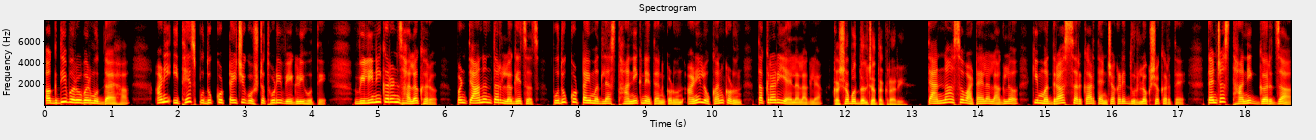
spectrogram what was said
अगदी बरोबर मुद्दा आहे हा. आणि इथेच पुदुक्कोट्टाईची गोष्ट थोडी वेगळी होते. विलिनीकरण झालं खरं पण त्यानंतर लगेचच पुदुक्कोट्टाईमधल्या स्थानिक नेत्यांकडून आणि लोकांकडून तक्रारी यायला लागल्या. कशाबद्दलच्या तक्रारी? त्यांना असं वाटायला लागलं की मद्रास सरकार त्यांच्याकडे दुर्लक्ष करतंय. त्यांच्या स्थानिक गरजा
